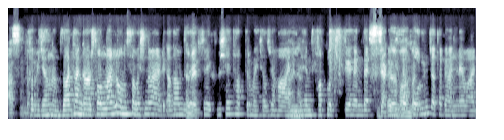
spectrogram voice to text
aslında. Tabii canım. Zaten garsonlarla onun savaşını verdik. Adam bize Tabii. sürekli bir şey tattırmaya çalışıyor haliyle. Aynen. Hem satmak istiyor hem de bize falan da. sorunca tabii hani ne var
